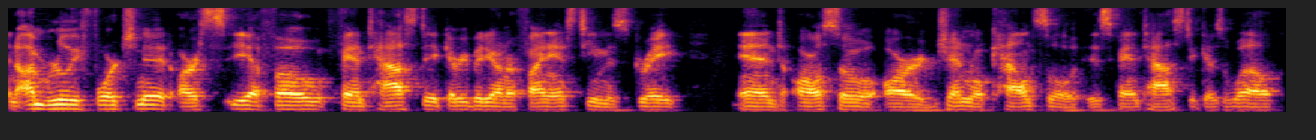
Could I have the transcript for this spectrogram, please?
And I'm really fortunate. Our CFO, fantastic. Everybody on our finance team is great. And also our general counsel is fantastic as well.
